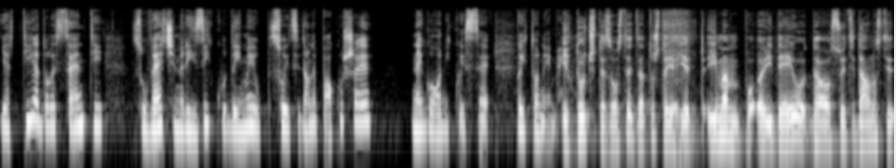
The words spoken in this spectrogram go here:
jer ti adolescenti su u većem riziku da imaju suicidalne pokušaje nego oni koji se koji to nemaju. I tu ću te zaustaviti zato što je, je, imam ideju da o suicidalnosti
